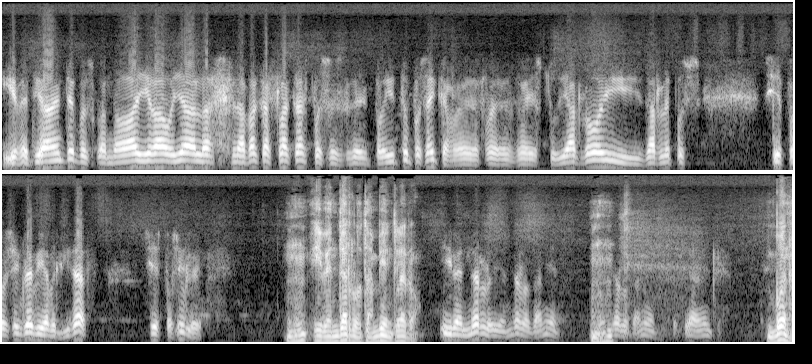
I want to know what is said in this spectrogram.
y efectivamente, pues cuando ha llegado ya las, las vacas flacas, pues el proyecto pues hay que reestudiarlo re, re y darle, pues, si es posible, viabilidad, si es posible. Y venderlo también, claro. Y venderlo, y venderlo también, uh -huh. venderlo también, efectivamente. Bueno,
